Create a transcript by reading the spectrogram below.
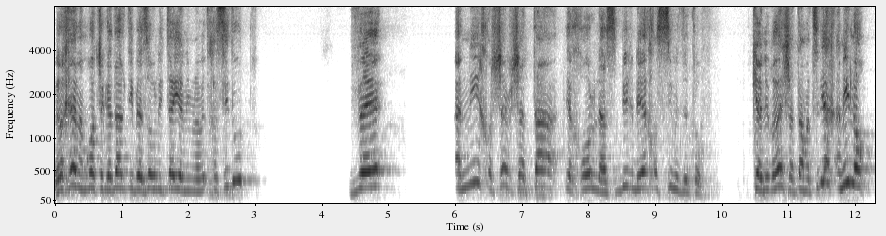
ולכן, למרות שגדלתי באזור ליטאי, אני מלמד חסידות, ואני חושב שאתה יכול להסביר לי איך עושים את זה טוב. כי אני רואה שאתה מצליח, אני לא.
